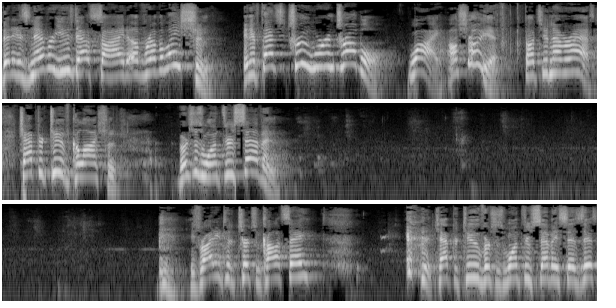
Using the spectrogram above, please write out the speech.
that it is never used outside of Revelation. And if that's true, we're in trouble. Why? I'll show you. Thought you'd never ask. Chapter 2 of Colossians, verses 1 through 7. He's writing to the church in Colossae. chapter 2, verses 1 through 7, he says this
